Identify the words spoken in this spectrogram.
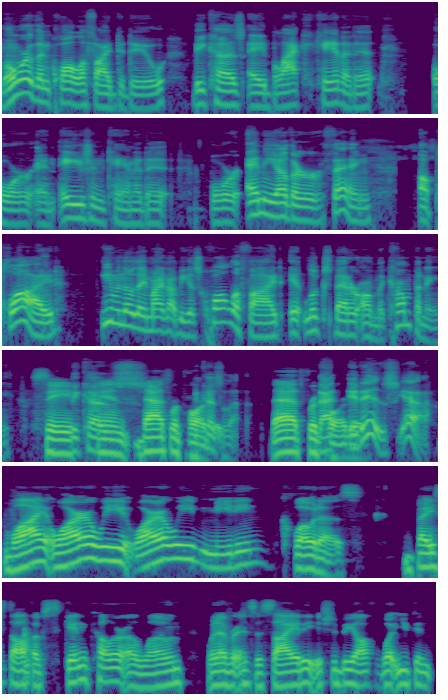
more than qualified to do because a black candidate or an Asian candidate or any other thing applied even though they might not be as qualified, it looks better on the company See, and because that's because retarded. of that. That's That retarded. it is, yeah. Why why are we why are we meeting quotas based off of skin color alone whenever in society it should be off what you can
